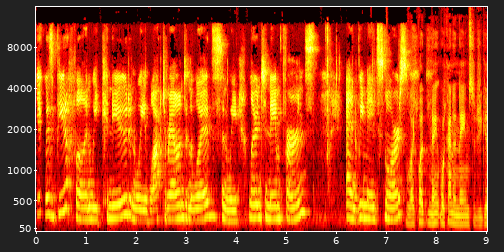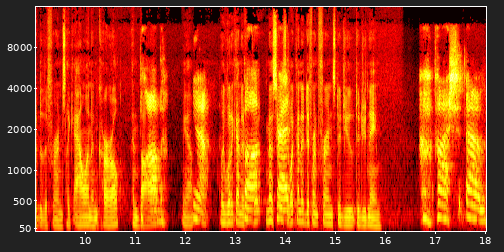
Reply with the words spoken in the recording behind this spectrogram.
It was beautiful, and we canoed and we walked around in the woods and we learned to name ferns, and we made s'mores. Like what name? What kind of names did you give to the ferns? Like Alan and Carl and Bob. Bob. Yeah. Yeah. Like what kind of? Bob, what, no, seriously, Fred. what kind of different ferns did you did you name? Oh gosh, um,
